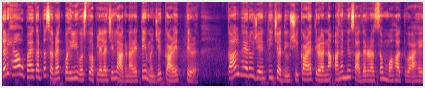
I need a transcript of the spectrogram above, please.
तर ह्या उपायाकरता सगळ्यात पहिली वस्तू आपल्याला जी लागणार आहे ते म्हणजे काळे तिळ. कालभैरव जयंतीच्या दिवशी काळ्या तिळांना अनन्य साधारणाचं महत्त्व आहे.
